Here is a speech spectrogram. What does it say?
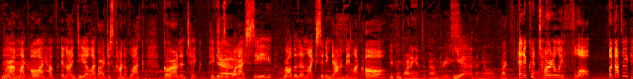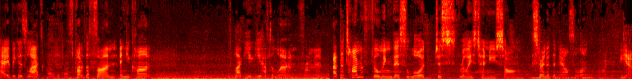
where I'm like, oh, I mm. have an idea. Like I just kind of like go around and take pictures Yeah. of what I see rather than like sitting down and being like, oh, You're confining it to boundaries. Yeah. And then you're like. and it could totally flop. But that's okay because like part of the fun. it's part of the fun and you can't like you, you have to learn from it at the time of filming this Lorde just released her new song Stoned at the Nail Salon oh my god yeah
